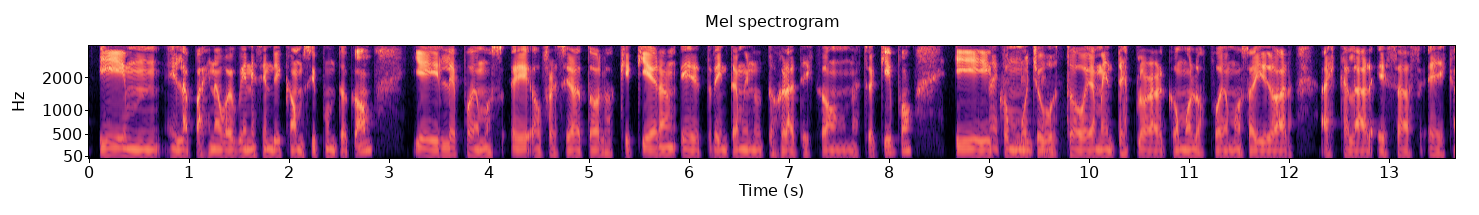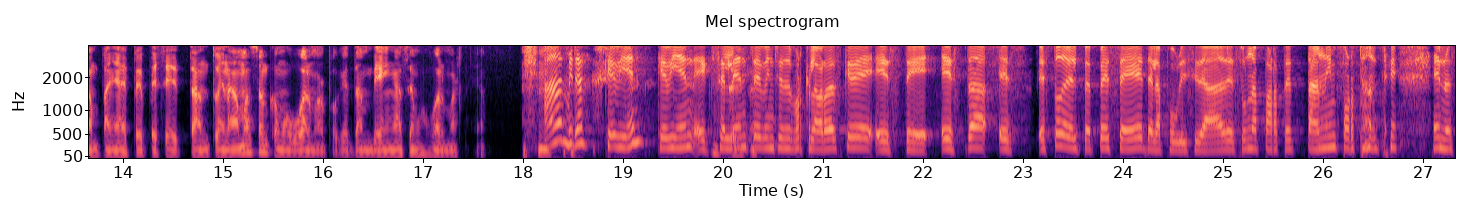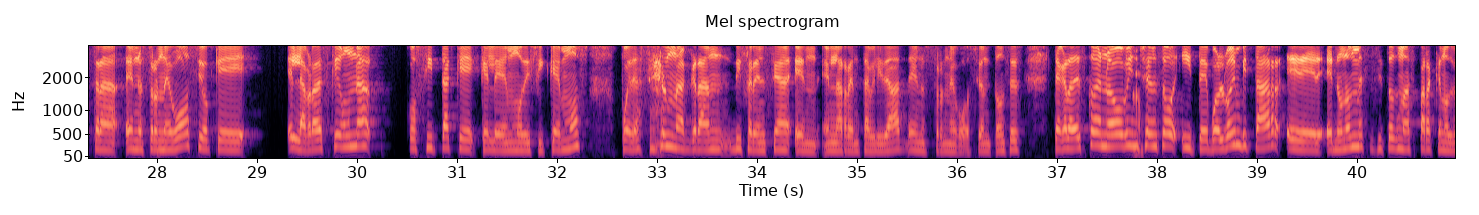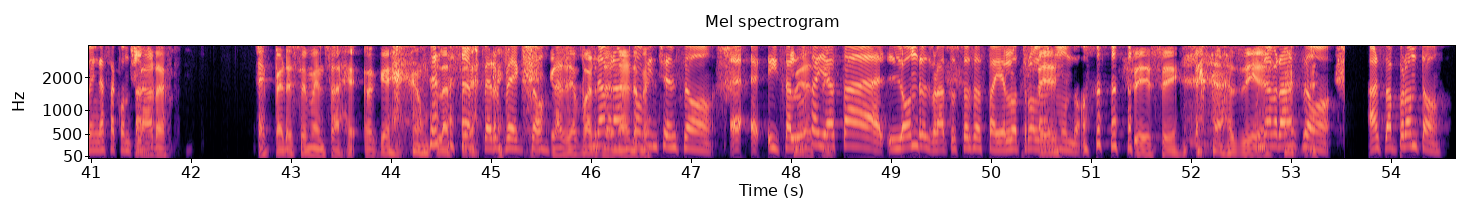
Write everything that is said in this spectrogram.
y mm, en la página web viene siendo ecomcy.com y ahí les podemos eh, ofrecer a todos los que quieran 30 eh, minutos gratis con nuestro equipo y con mucho gusto obviamente explorar cómo los podemos ayudar a escalar esas eh, campañas de PPC tanto en Amazon como Walmart, porque también hacemos Walmart. Ah, mira, qué bien, qué bien, excelente, Vincenzo, porque la verdad es que este, esta, es, esto del PPC, de la publicidad, es una parte tan importante en, nuestra, en nuestro negocio que la verdad es que una cosita que, que le modifiquemos puede hacer una gran diferencia en, en, la rentabilidad de nuestro negocio. Entonces, te agradezco de nuevo, ah. Vincenzo, y te vuelvo a invitar eh, en unos mesecitos más para que nos vengas a contar. Claro. Espera ese mensaje, ¿ok? Un placer. Perfecto. Gracias por Un abrazo. Vincenzo. Eh, eh, y saludos Cuídate. allá hasta Londres, ¿verdad? Tú estás hasta allá al otro lado del mundo. sí, sí, así es. Un abrazo. Hasta pronto.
